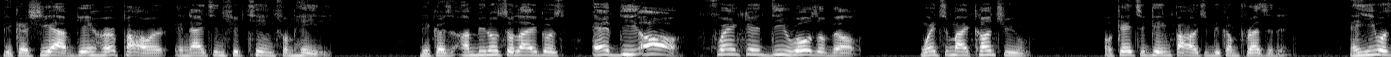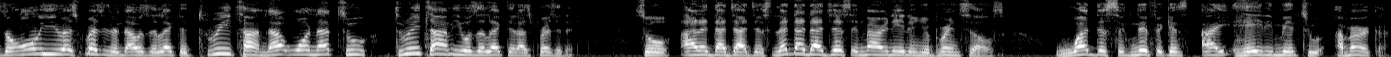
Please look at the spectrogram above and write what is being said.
because she have gained her power in 1915 from Haiti. Because unbeknownst to Lagos, FDR, Franklin D. Roosevelt, went to my country, okay, to gain power to become president. And he was the only U.S. president that was elected three times, not one, not two, three times he was elected as president. So I let that digest. Let that digest and marinate in your brain cells. What the significance I Haiti meant to America,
